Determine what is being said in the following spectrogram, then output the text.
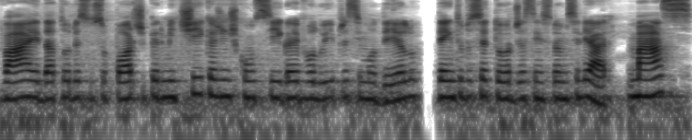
vai dar todo esse suporte permitir que a gente consiga evoluir para esse modelo dentro do setor de assistência domiciliar. Mas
